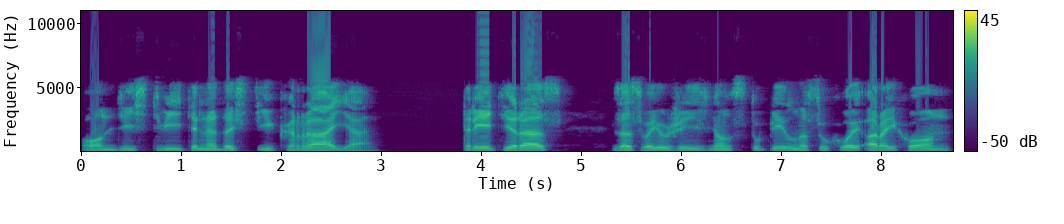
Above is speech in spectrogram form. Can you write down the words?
Он действительно достиг края. Третий раз за свою жизнь он ступил на сухой арайхон,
